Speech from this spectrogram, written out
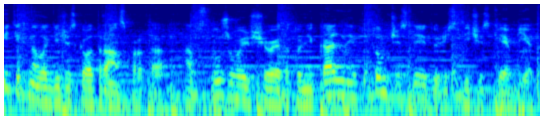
и технологического транспорта, обслуживающего этот уникальный, в том числе и туристический объект.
